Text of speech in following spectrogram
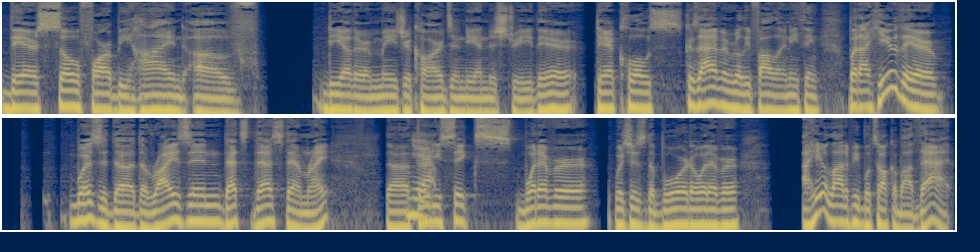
they're so far behind of the other major cards in the industry. They're they're close because I haven't really followed anything, but I hear they're what is it the the Ryzen? That's that's them, right? The yeah. 36 whatever which is the board or whatever. I hear a lot of people talk about that,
